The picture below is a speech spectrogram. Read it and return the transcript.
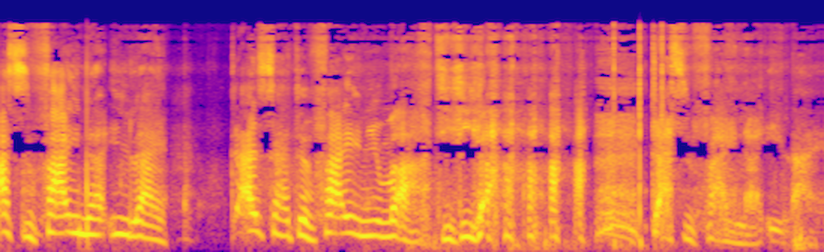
Das ist ein feiner Eli. Das hat er fein gemacht. Ja, das ist ein feiner Eli.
